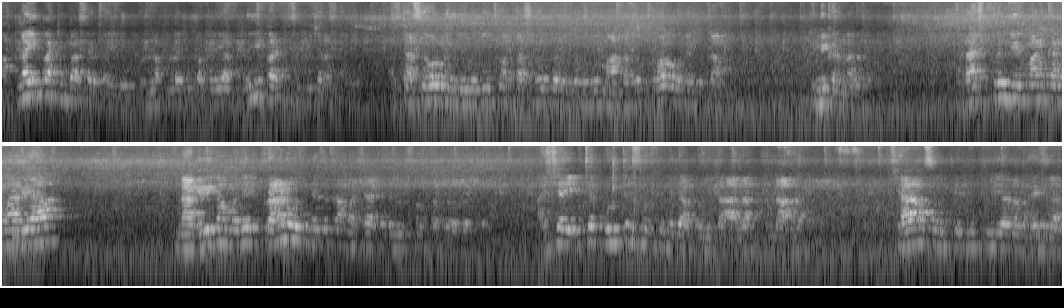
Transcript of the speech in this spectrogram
आपलाही पाठिंबा असायला पाहिजे. पुन्हा फुलाची पकडी आपलंही पार्टिसिपेशन असते. तासगाव म्हणजे, म्हणजे किंवा तासगाव म्हणजे मानाचा प्रभाव होण्याचं काम तुम्ही करणार राष्ट्र निर्माण करणाऱ्या नागरिकांमध्ये प्राण ओतण्याचं काम अशा अकॅडमिक संस्था करत असतात. अशा इतक्या पवित्र संस्थेमध्ये आपण इथं आला आला आहात. ज्या संस्थेतून तुम्ही ज्यावेळेला बाहेर जा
